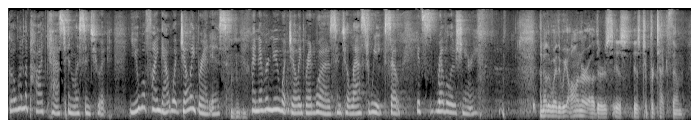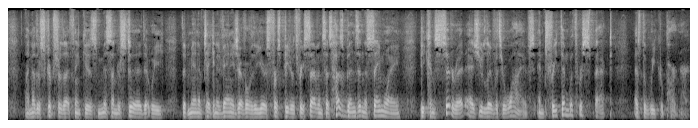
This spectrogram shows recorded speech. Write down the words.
go on the podcast and listen to it. You will find out what jelly bread is. I never knew what jelly bread was until last week, so it's revolutionary. Another way that we honor others is, is to protect them. Another scripture that I think is misunderstood that we that men have taken advantage of over the years, 1 Peter 3 7 says, Husbands, in the same way, be considerate as you live with your wives and treat them with respect as the weaker partner.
